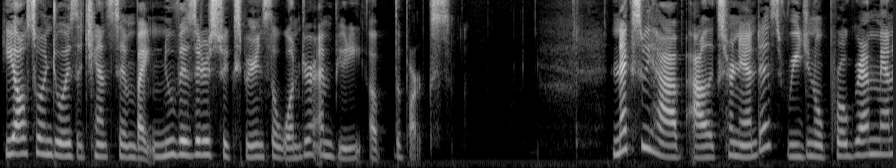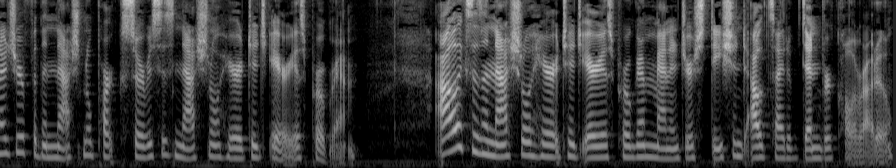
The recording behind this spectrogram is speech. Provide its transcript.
He also enjoys the chance to invite new visitors to experience the wonder and beauty of the parks. Next, we have Alex Hernandez, Regional Program Manager for the National Park Services National Heritage Areas Program. Alex is a National Heritage Areas Program Manager stationed outside of Denver, Colorado.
